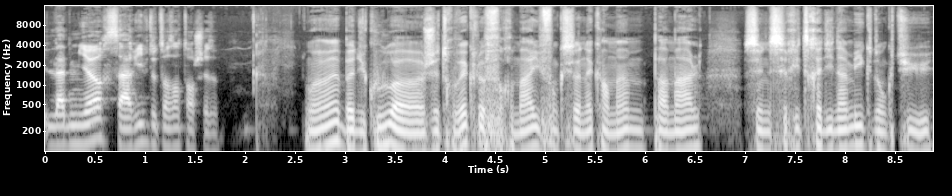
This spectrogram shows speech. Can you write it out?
la demi-heure, ça arrive de temps en temps chez eux. Ouais, bah du coup, euh, j'ai trouvé que le format, il fonctionnait quand même pas mal. C'est une série très dynamique, donc tu,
